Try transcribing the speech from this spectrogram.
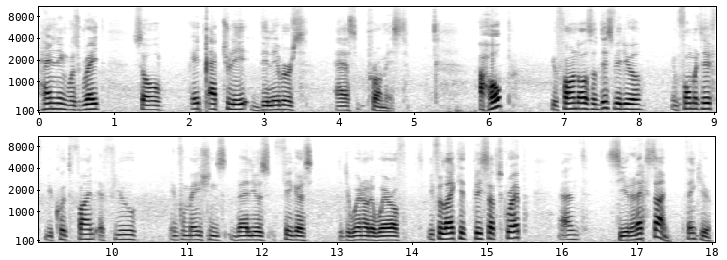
Handling was great, so it actually delivers as promised. I hope you found also this video informative. You could find a few informations, values, figures that you were not aware of. If you liked it, please subscribe and see you the next time. Thank you.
